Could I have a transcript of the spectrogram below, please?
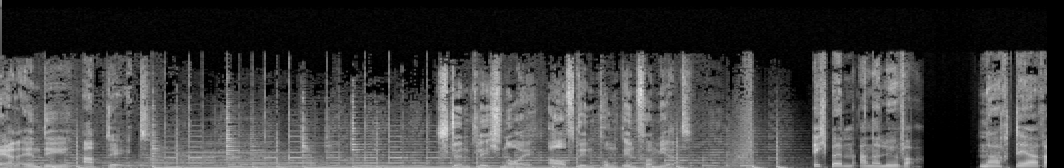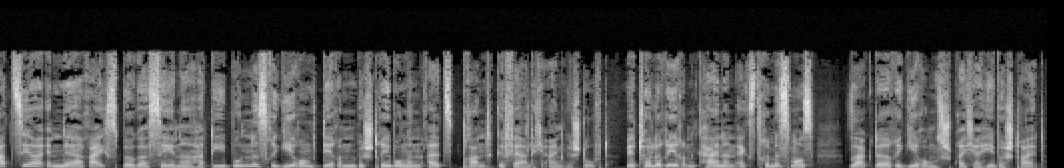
RND Update. Stündlich neu. Auf den Punkt informiert. Ich bin Anna Löwer. Nach der Razzia in der Reichsbürgerszene hat die Bundesregierung deren Bestrebungen als brandgefährlich eingestuft. Wir tolerieren keinen Extremismus, sagte Regierungssprecher Hebestreit.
